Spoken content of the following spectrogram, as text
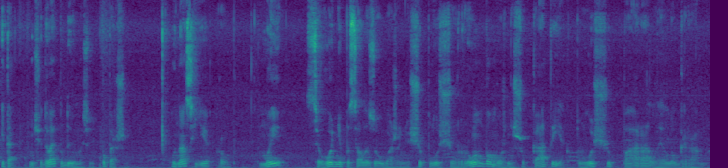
І так, значить, давай подивимося. По-перше, у нас є ромб. Ми сьогодні писали зауваження, що площу ромба можна шукати як площу паралелограма.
